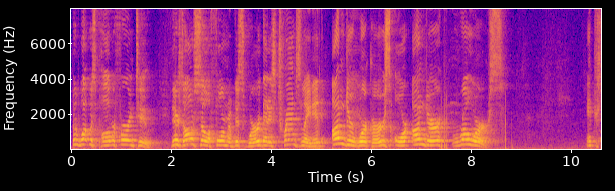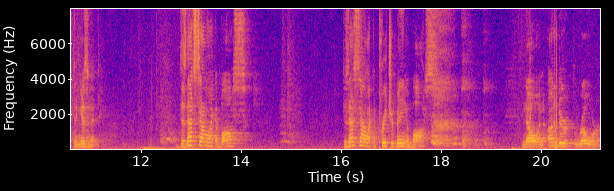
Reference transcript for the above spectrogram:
But what was Paul referring to? There's also a form of this word that is translated under workers or under rowers. Interesting, isn't it? Does that sound like a boss? Does that sound like a preacher being a boss? No, an under rower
